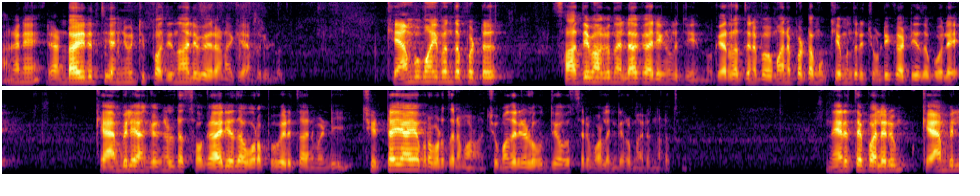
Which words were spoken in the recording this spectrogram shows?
അങ്ങനെ രണ്ടായിരത്തി അഞ്ഞൂറ്റി പതിനാല് പേരാണ് ക്യാമ്പിലുള്ളത്. ക്യാമ്പുമായി ബന്ധപ്പെട്ട് സാധ്യമാകുന്ന എല്ലാ കാര്യങ്ങളും ചെയ്യുന്നു. കേരളത്തിന് ബഹുമാനപ്പെട്ട മുഖ്യമന്ത്രി ചൂണ്ടിക്കാട്ടിയതുപോലെ ക്യാമ്പിലെ അംഗങ്ങളുടെ സ്വകാര്യത ഉറപ്പുവരുത്താൻ വേണ്ടി ചിട്ടയായ പ്രവർത്തനമാണ് ചുമതലയുള്ള ഉദ്യോഗസ്ഥരും വളണ്ടിയർമാരും നടത്തുന്നത്. നേരത്തെ പലരും ക്യാമ്പിൽ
